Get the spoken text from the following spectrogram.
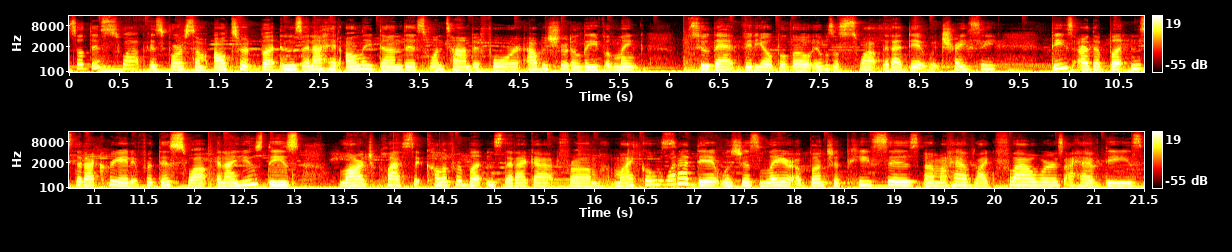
So this swap is for some altered buttons and I had only done this one time before. I'll be sure to leave a link to that video below. It was a swap that I did with Tracy. These are the buttons that I created for this swap and I used these large plastic colorful buttons that I got from Michaels. What I did was just layer a bunch of pieces. Um, I have like flowers, I have these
